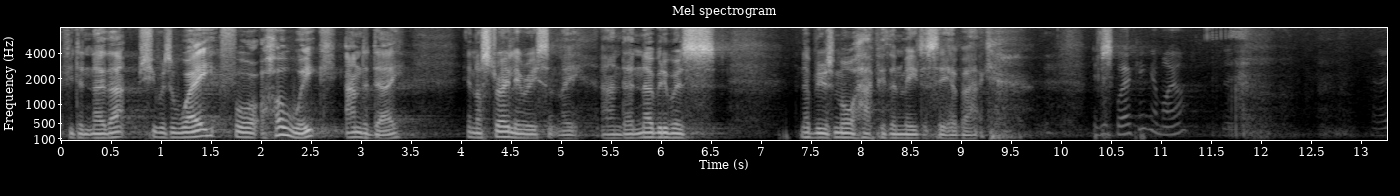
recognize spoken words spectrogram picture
if you didn't know that, she was away for a whole week and a day in Australia recently, and uh, nobody was nobody was more happy than me to see her back. Is this working? Am I on? Hello?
